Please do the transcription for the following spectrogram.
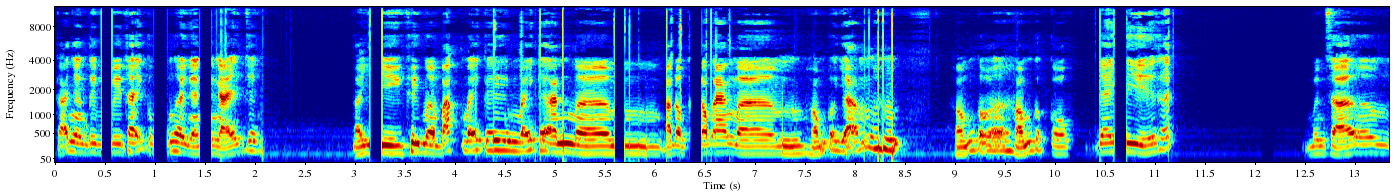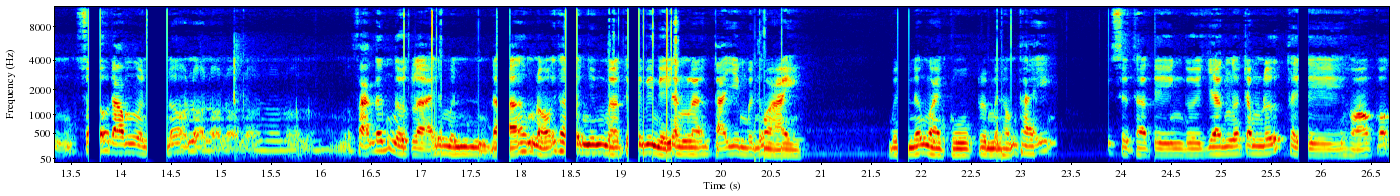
cá nhân TV thấy cũng hơi ngại ngại chứ. Tại vì khi mà bắt mấy cái mấy cái anh mà bắt đầu công an mà không có dám không có không có cột dây gì hết mình sợ ừ, số đông mình nó nó nó nó nó, nó, nó, nó phản ứng ngược lại mình đỡ không nổi thôi. Nhưng mà TV nghĩ rằng là tại vì mình ở ngoài mình ở ngoài cuộc rồi mình không thấy sự thật thì người dân ở trong nước thì họ có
